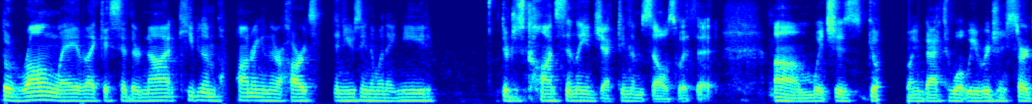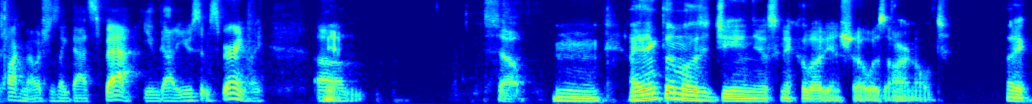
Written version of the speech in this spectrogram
the wrong way. Like I said, they're not keeping them pondering in their hearts and using them when they need. They're just constantly injecting themselves with it, um, which is going back to what we originally started talking about, which is like that's bad. You've got to use them sparingly. Um, Yeah. So Mm, I think the most genius Nickelodeon show was Arnold. Like,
